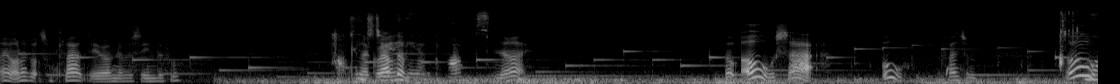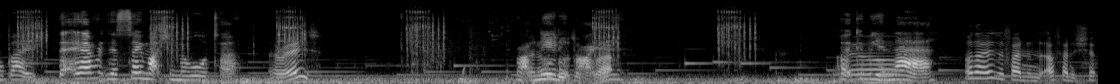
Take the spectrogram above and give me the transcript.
Hang on, I've got some plants here I've never seen before. Can't Can I seem to do grab them? the plants. No. Oh, oh, what's that? Oh, found some. More Oh, boat. There, there- there's so much in the water. there is. Right, And nearly sorts of by Oh, it could be in uh, there. Oh, that is. I found. An, I found a ship.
